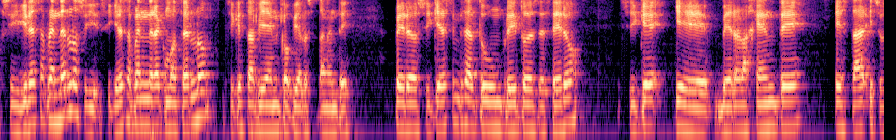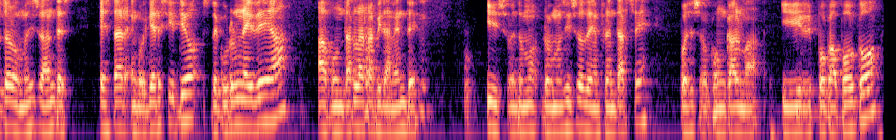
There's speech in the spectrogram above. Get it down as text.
Si quieres aprenderlo, sí, si quieres aprender a cómo hacerlo, sí que está bien copiarlo exactamente. Pero si quieres empezar tú un proyecto desde cero, sí que eh, ver a la gente, estar, y sobre todo, como hemos dicho antes, estar en cualquier sitio, se te ocurre una idea, apuntarla rápidamente. Y sobre todo, lo que hemos dicho de enfrentarse, pues eso, con calma, ir poco a poco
